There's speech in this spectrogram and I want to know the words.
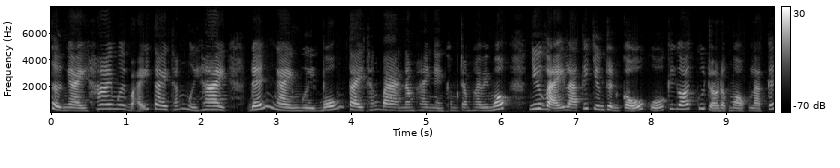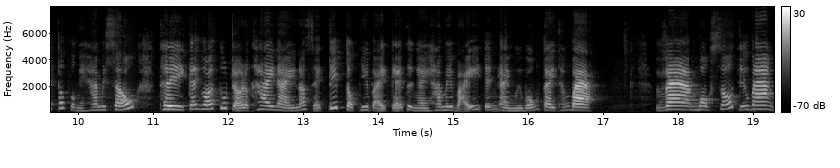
từ ngày 27 tây tháng 12 đến ngày 14 tây tháng 3 năm 2021. Như vậy là cái chương trình cũ của cái gói cứu trợ đợt 1 là kết thúc vào ngày 26 thì cái gói cứu trợ trợ đợt 2 này nó sẽ tiếp tục như vậy kể từ ngày 27 đến ngày 14 tây tháng 3. Và một số tiểu bang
